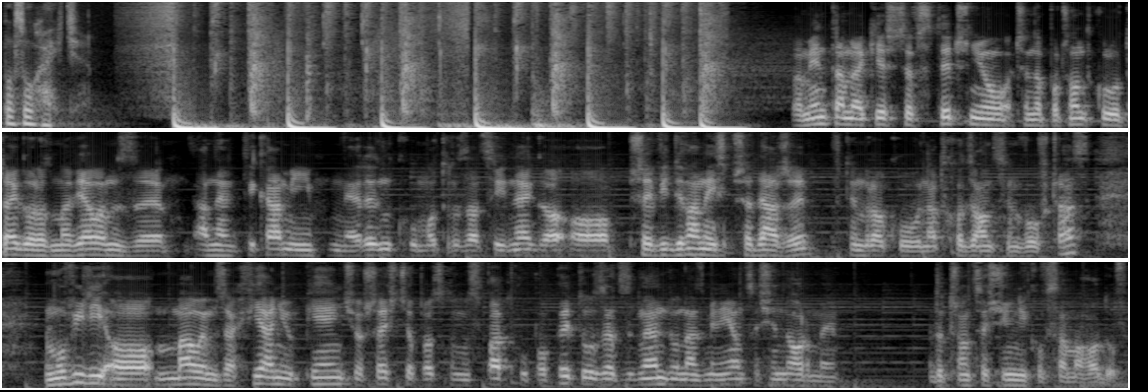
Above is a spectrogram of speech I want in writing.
Posłuchajcie. Pamiętam, jak jeszcze w styczniu czy na początku lutego rozmawiałem z analitykami rynku motoryzacyjnego o przewidywanej sprzedaży w tym roku nadchodzącym wówczas. Mówili o małym zachwianiu, 5-6% spadku popytu ze względu na zmieniające się normy dotyczące silników samochodów.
